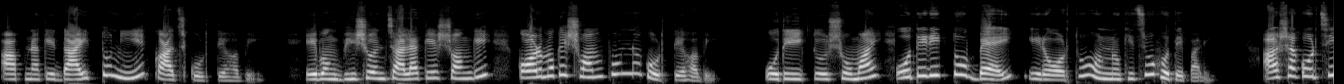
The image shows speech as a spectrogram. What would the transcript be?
আপনাকে দায়িত্ব নিয়ে কাজ করতে হবে। এবং ভীষণ চালাকের সঙ্গে কর্মকে সম্পূর্ণ করতে হবে। অতিরিক্ত সময়, অতিরিক্ত ব্যয় এর অর্থ অন্য কিছু হতে পারে। আশা করছি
